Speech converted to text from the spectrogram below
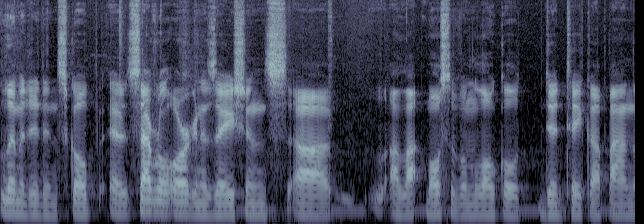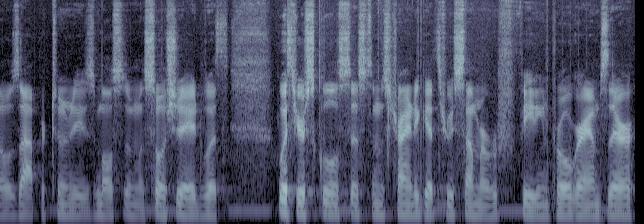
limited in scope. Uh, Several organizations, uh, a lot, most of them local, did take up on those opportunities, most of them associated with, with your school systems, trying to get through summer feeding programs there.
